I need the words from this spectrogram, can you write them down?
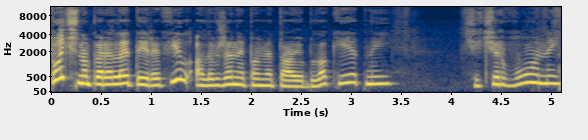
Точно перелитий рефіл, але вже не пам'ятаю, блакитний чи червоний.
